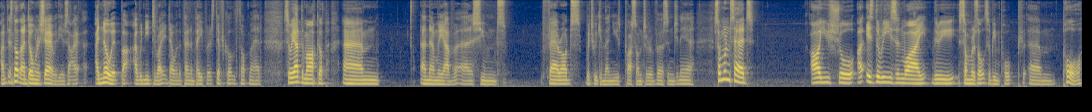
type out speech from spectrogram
I'm, it's not that I don't want to share it with you. I I know it, but I would need to write it down with a pen and paper. It's difficult at the top of my head. So we had the markup. Um, and then we have an assumed fair odds, which we can then use pass on to reverse engineer. Someone said, "Are you sure? Uh, is the reason why the some results have been poor, um, poor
